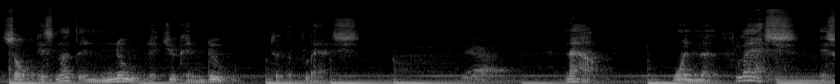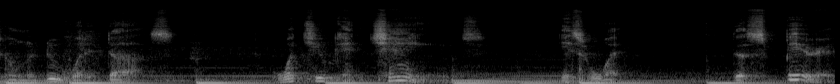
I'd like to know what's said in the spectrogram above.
So it's nothing new that you can do to the flesh. Yeah. Now, when the flesh is going to do what it does, what you can change is what the spirit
